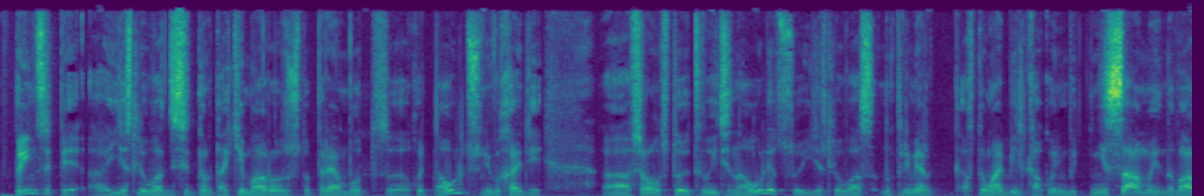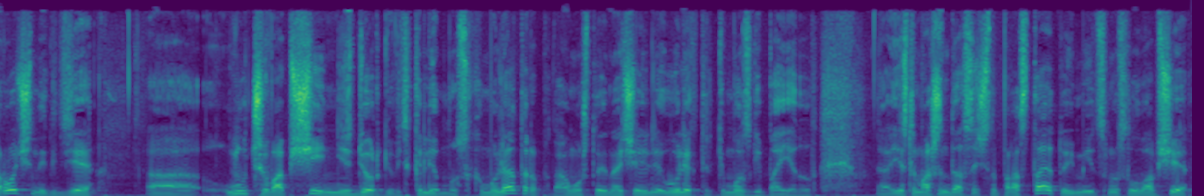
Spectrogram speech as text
В принципе, э, если у вас действительно такие морозы, что прям вот э, хоть на улицу не выходи, все равно стоит выйти на улицу. Если у вас, например, автомобиль какой-нибудь не самый навороченный, где лучше вообще не сдергивать клемму с аккумулятора, потому что иначе у электрики мозги поедут. Если машина достаточно простая, то имеет смысл вообще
